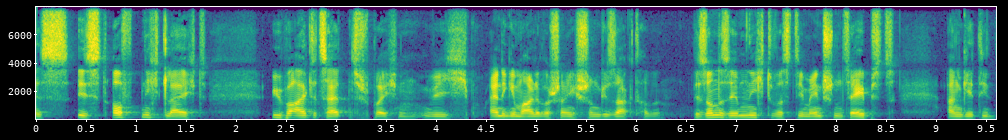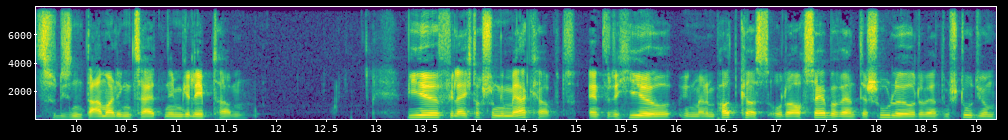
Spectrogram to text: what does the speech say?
Es ist oft nicht leicht, über alte Zeiten zu sprechen, wie ich einige Male wahrscheinlich schon gesagt habe. Besonders eben nicht, was die Menschen selbst angeht, die zu diesen damaligen Zeiten eben gelebt haben. Wie ihr vielleicht auch schon gemerkt habt, entweder hier in meinem Podcast oder auch selber während der Schule oder während dem Studium,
